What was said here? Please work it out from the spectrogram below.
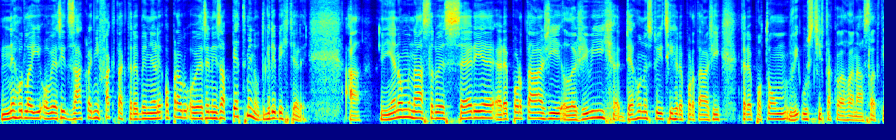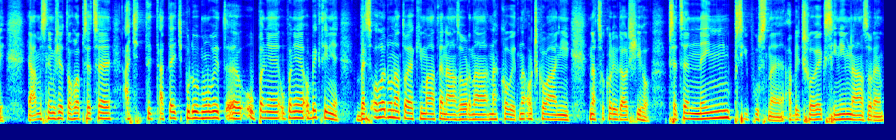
nehodlají ověřit základní fakta, které by měli opravdu ověřený za pět minut, kdyby chtěli. A jenom následuje série reportáží, lživých, dehonestujících reportáží, které potom vyústí v takovéhle následky. Já myslím, že tohle přece, ať teď, a teď budu mluvit uh, úplně, úplně objektivně, bez ohledu na to, jaký máte názor na, na COVID, na očkování, na cokoliv dalšího. Přece není přípustné, aby člověk s jiným názorem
